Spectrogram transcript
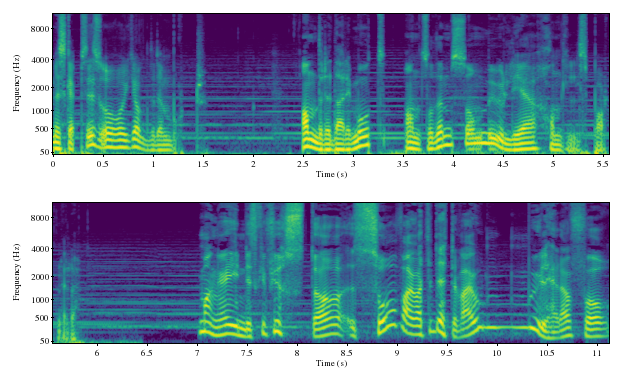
med skepsis og jagde dem bort. Andre derimot anså dem som mulige handelspartnere. Mange indiske fyrster så var jo at dette var jo muligheter for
